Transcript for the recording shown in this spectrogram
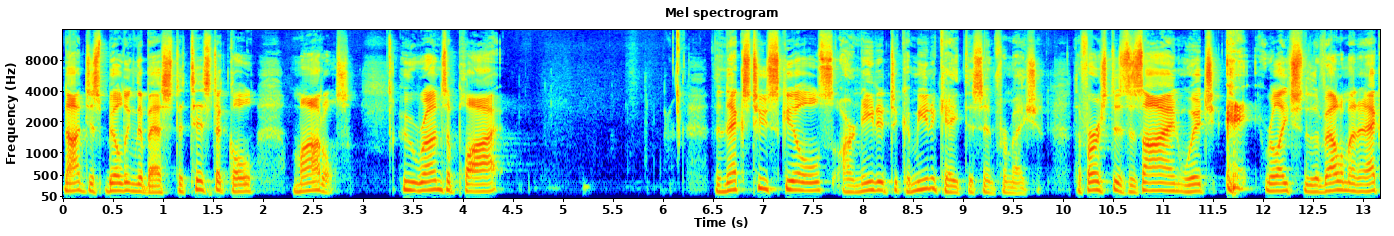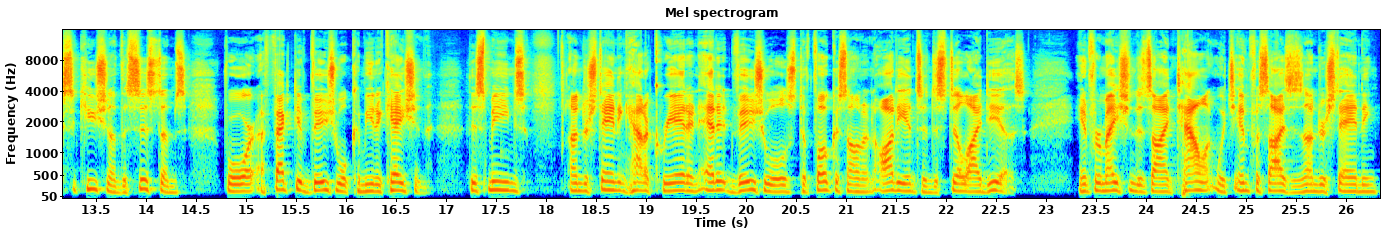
not just building the best statistical models. Who runs apply the next two skills are needed to communicate this information. The first is design, which relates to the development and execution of the systems for effective visual communication. This means understanding how to create and edit visuals to focus on an audience and distill ideas. Information design talent, which emphasizes understanding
